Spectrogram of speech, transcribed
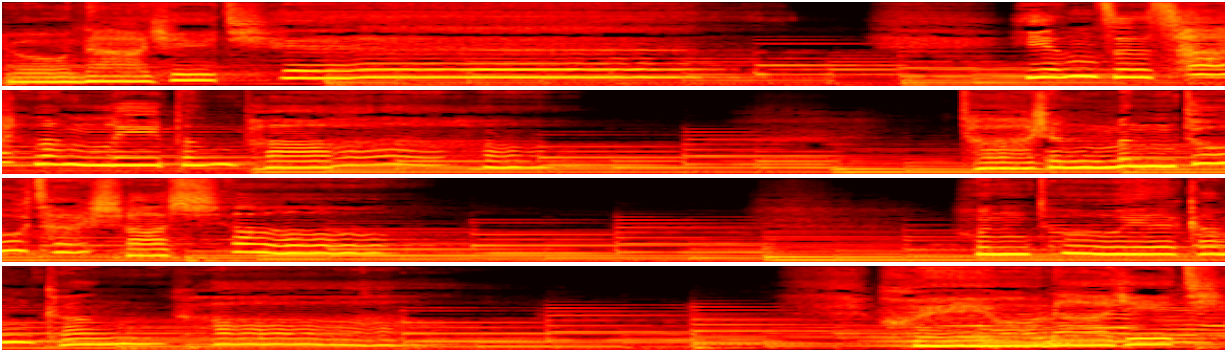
有那一天，燕子在浪里奔跑，大人们都在傻笑。温度也刚刚好，会有那一天，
